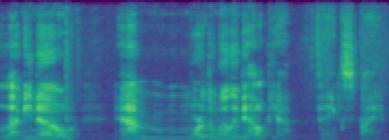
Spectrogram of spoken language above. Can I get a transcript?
let me know. I'm more than willing to help you. Thanks. Bye.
